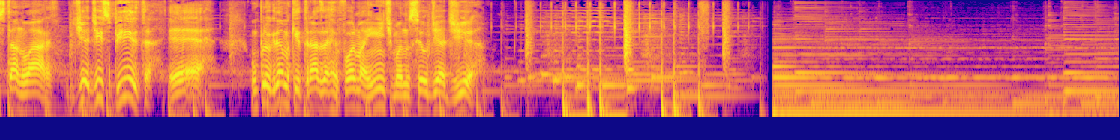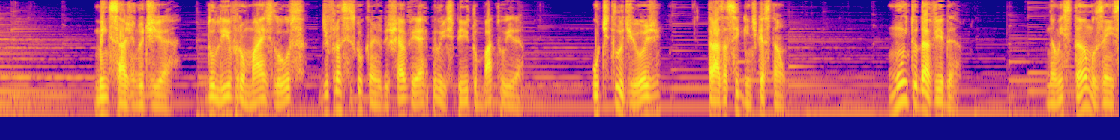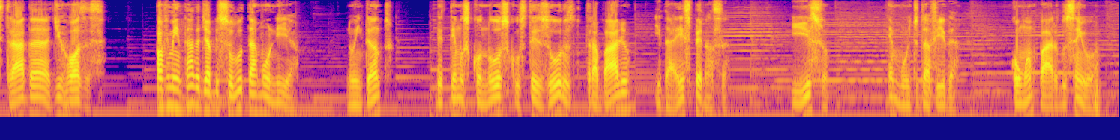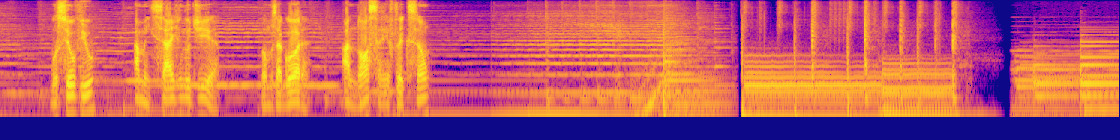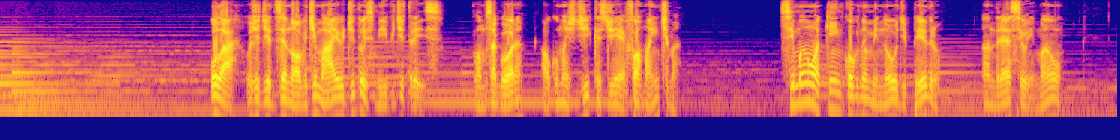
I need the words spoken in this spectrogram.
Está no ar, Dia de Espírita. É um programa que traz a reforma íntima no seu dia a dia. Mensagem do dia do livro Mais Luz de Francisco Cândido Xavier pelo Espírito Batuíra. O título de hoje traz a seguinte questão: Muito da vida não estamos em estrada de rosas, pavimentada de absoluta harmonia. No entanto, detemos conosco os tesouros do trabalho e da esperança. E isso é muito da vida, com o amparo do Senhor. Você ouviu a mensagem do dia. Vamos agora à nossa reflexão Olá, hoje é dia 19 de maio de 2023. Vamos agora a algumas dicas de reforma íntima. Simão, a quem cognominou de Pedro, André, seu irmão,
